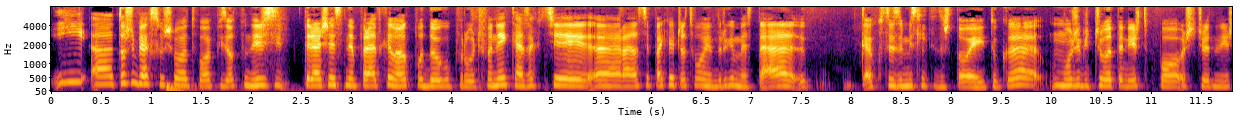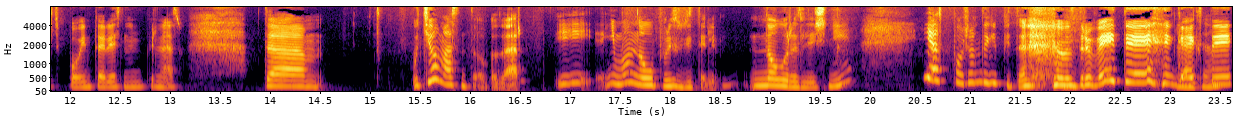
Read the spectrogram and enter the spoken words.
И а, точно бях слушала твой епизод, понеже си трябваше да си направя така малко по-дълго проучване. Казах, че а, Рада се пак е участвала на други места. Ако се замислите защо е и тук, може би чувате нещо по, ще чуете нещо по-интересно при нас. Та, отивам аз на този базар и има много производители. Много различни. И аз почвам да ги питам. Здравейте, как сте?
